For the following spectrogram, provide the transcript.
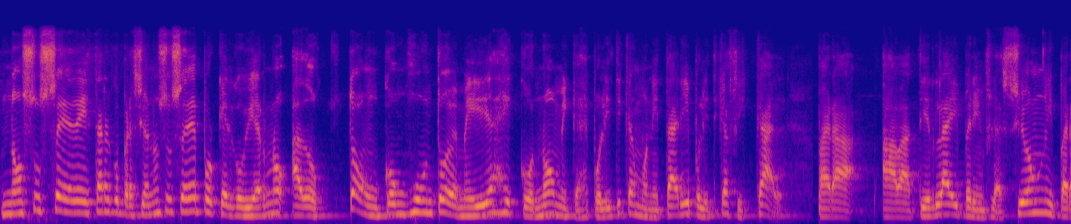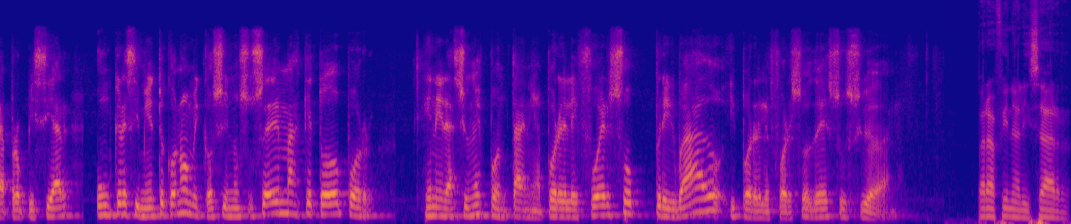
no sucede, esta recuperación no sucede porque el gobierno adoptó un conjunto de medidas económicas, de política monetaria y política fiscal para abatir la hiperinflación y para propiciar un crecimiento económico, sino sucede más que todo por generación espontánea, por el esfuerzo privado y por el esfuerzo de sus ciudadanos. Para finalizar,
